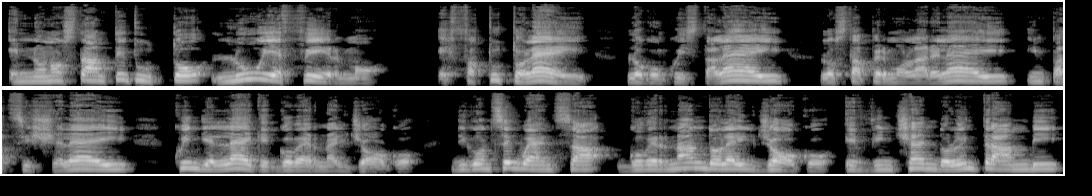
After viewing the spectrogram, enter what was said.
e nonostante tutto lui è fermo e fa tutto lei, lo conquista lei, lo sta per mollare lei, impazzisce lei, quindi è lei che governa il gioco. Di conseguenza, governando lei il gioco e vincendolo entrambi,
